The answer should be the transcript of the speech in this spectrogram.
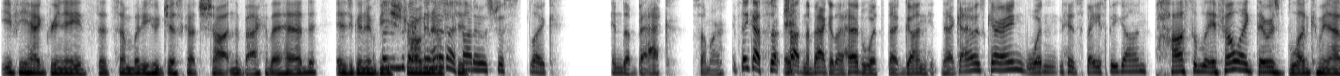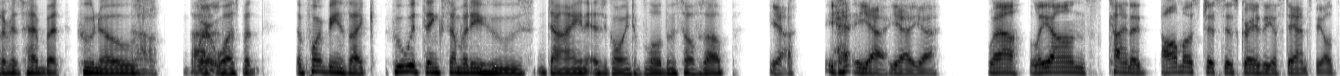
if he had grenades, that somebody who just got shot in the back of the head is going to be strong back of the enough head? to? I thought it was just like in the back somewhere. If they got shot It- in the back of the head with that gun that guy was carrying, wouldn't his face be gone? Possibly, it felt like there was blood coming out of his head, but who knows oh, No. where it was. But the point being is like, who would think somebody who's dying is going to blow themselves up? Yeah. Yeah, yeah, yeah, yeah. Well, Leon's kind of almost just as crazy as Stansfield.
